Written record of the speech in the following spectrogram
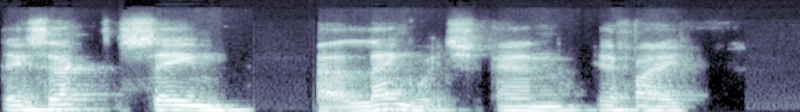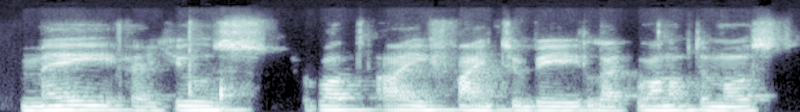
the exact same uh, language. And if I may uh, use what I find to be like one of the most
